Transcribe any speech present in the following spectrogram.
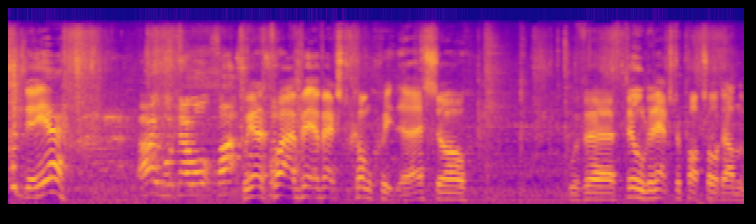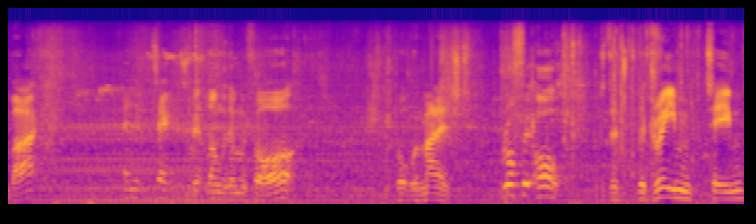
could do, yeah. I would know facts. We had quite a bit of extra concrete there, so we've uh, filled an extra pothole down the back. Ended up taking us a bit longer than we thought, but we managed. Rough it all. The, the dream team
